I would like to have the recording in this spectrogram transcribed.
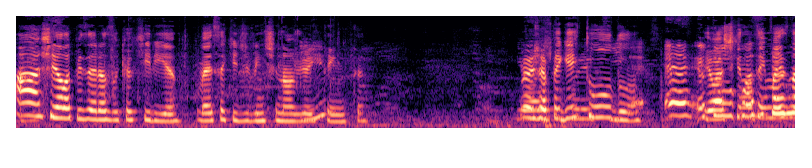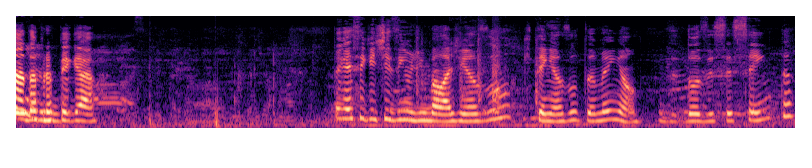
Ah, achei a lapiseira azul que eu queria. Vai essa aqui de R$29,80. Meu, eu já peguei tudo. aqui- É, eu, Eu acho que não tem mais nada pra pegar. Vou pegar esse kitzinho de embalagem azul, que tem azul também, ó. R$12,60.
